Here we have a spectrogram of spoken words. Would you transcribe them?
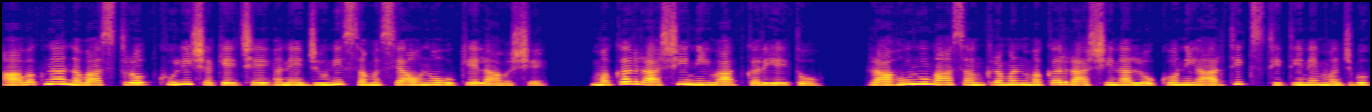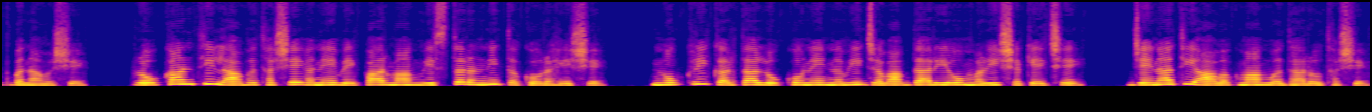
આવકના નવા સ્ત્રોત ખુલી શકે છે અને જૂની સમસ્યાઓનો ઉકેલ આવશે. મકર રાશિની વાત કરીએ તો, રાહુનું આ સંક્રમણ મકર રાશિના લોકોની આર્થિક સ્થિતિને મજબૂત બનાવશે. રોકાણથી લાભ થશે અને વેપારમાં વિસ્તરણની તકો રહેશે. નોકરી કરતા લોકોને નવી જવાબદારીઓ મળી શકે છે. જેનાથી આવકમાં વધારો થશે.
